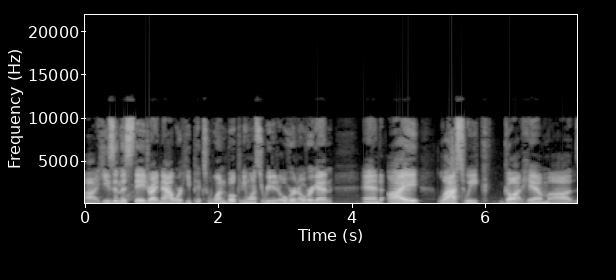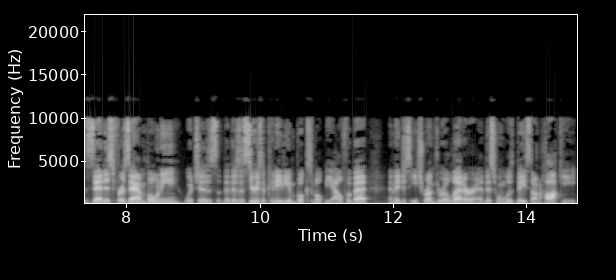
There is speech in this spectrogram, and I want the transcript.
Uh, he's in this stage right now where he picks one book and he wants to read it over and over again. And I, last week, got him uh, Z is for Zamboni, which is, there's a series of Canadian books about the alphabet, and they just each run through a letter, and this one was based on hockey.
